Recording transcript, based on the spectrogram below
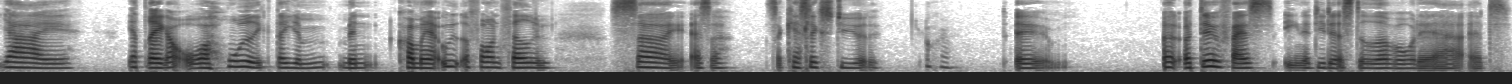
jeg, øh, jeg drikker overhovedet ikke derhjemme, men kommer jeg ud og får en fadøl, så, øh, altså, så kan jeg slet ikke styre det. Okay. Øh, og, og det er jo faktisk en af de der steder, hvor det er, at,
